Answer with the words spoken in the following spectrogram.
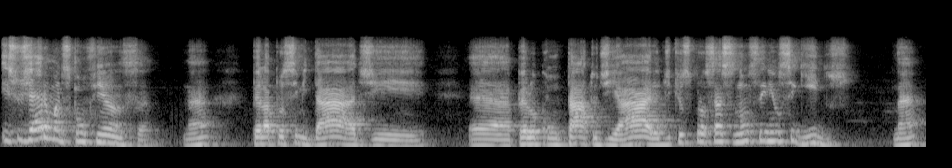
isso gera uma desconfiança, né? Pela proximidade, é, pelo contato diário, de que os processos não seriam seguidos, né?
